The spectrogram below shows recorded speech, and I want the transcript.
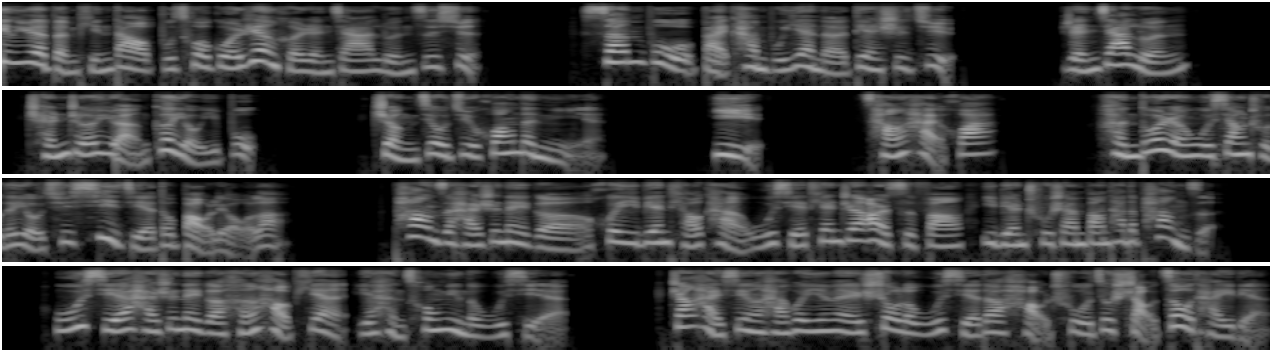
订阅本频道，不错过任何人家轮资讯。三部百看不厌的电视剧，《任嘉伦》、陈哲远各有一部。拯救剧荒的你，一藏海花，很多人物相处的有趣细节都保留了。胖子还是那个会一边调侃吴邪天真二次方，一边出山帮他的胖子。吴邪还是那个很好骗也很聪明的吴邪。张海幸还会因为受了吴邪的好处就少揍他一点。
